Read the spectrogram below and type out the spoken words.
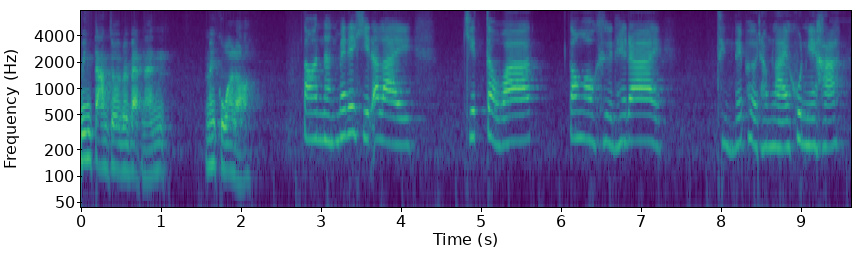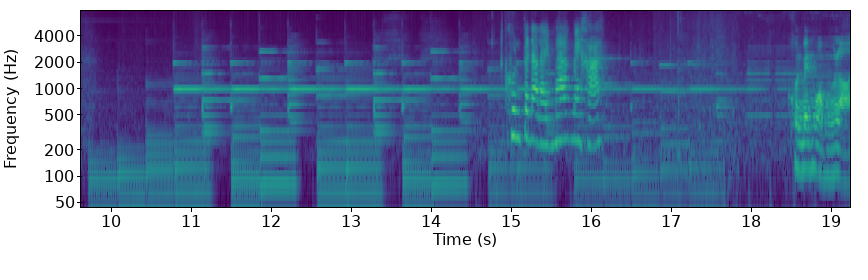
วิ่งตามโจรไปแบบนั้น ไม่กลัวเหรอ ตอนนั้นไม่ได้คิดอะไร คิดแต่ว่าต้องเอาคืนให้ได้ ถึงได้เผลอทำร้ายคุณไงคะ คุณเป็นอะไรมากไหมคะ คุณเป็นห่วงผมเหรอ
